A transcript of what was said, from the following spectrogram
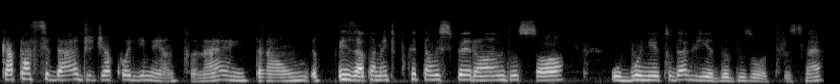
capacidade de acolhimento, né? Então, exatamente porque estão esperando só o bonito da vida dos outros, né?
